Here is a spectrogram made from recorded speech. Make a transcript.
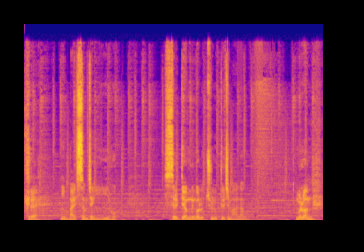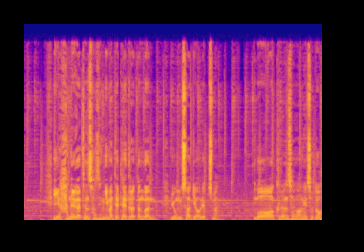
그래, 이 말썽쟁이 2호. 쓸데없는 걸로 주눅 들지 말라고. 물론, 이 하늘 같은 선생님한테 대들었던 건 용서하기 어렵지만, 뭐, 그런 상황에서도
